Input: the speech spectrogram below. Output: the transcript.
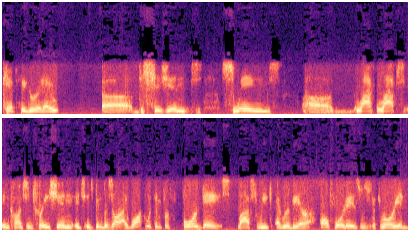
can't figure it out uh, decisions, swings uh, lack, lapse in concentration. It's it's been bizarre. I walked with him for four days last week at Riviera. All four days was with Rory, and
